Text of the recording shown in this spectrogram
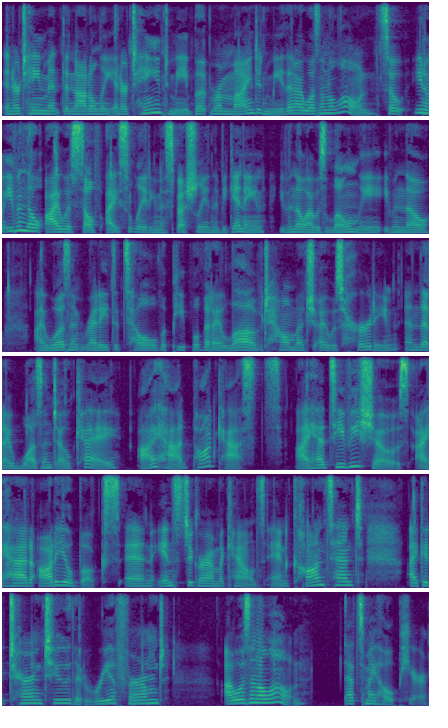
Entertainment that not only entertained me, but reminded me that I wasn't alone. So, you know, even though I was self isolating, especially in the beginning, even though I was lonely, even though I wasn't ready to tell the people that I loved how much I was hurting and that I wasn't okay, I had podcasts. I had TV shows. I had audiobooks and Instagram accounts and content I could turn to that reaffirmed I wasn't alone. That's my hope here.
